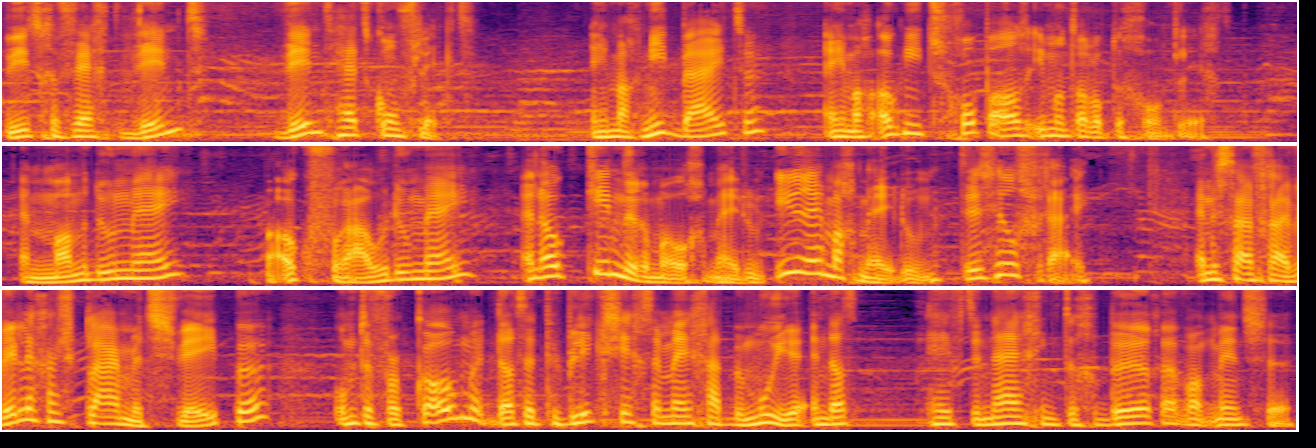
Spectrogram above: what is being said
Wie het gevecht wint, wint het conflict. En je mag niet bijten en je mag ook niet schoppen als iemand al op de grond ligt. En mannen doen mee, maar ook vrouwen doen mee. En ook kinderen mogen meedoen. Iedereen mag meedoen. Het is heel vrij. En er staan vrijwilligers klaar met zwepen om te voorkomen dat het publiek zich ermee gaat bemoeien. En dat heeft de neiging te gebeuren, want mensen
